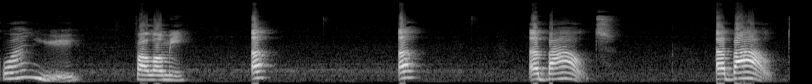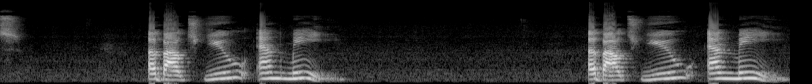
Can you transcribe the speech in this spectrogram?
关于。Follow me. A a about about about you and me about you and me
